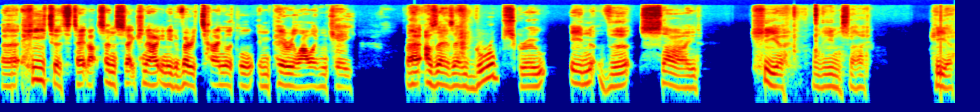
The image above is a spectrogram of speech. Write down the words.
uh, heater to take that sensor section out, you need a very tiny little Imperial Allen key, uh, as there's a grub screw in the side here on the inside, here.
